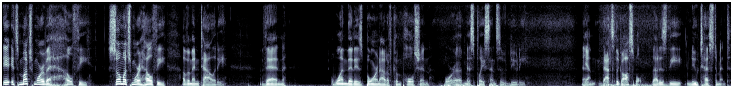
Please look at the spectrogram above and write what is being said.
it, it's much more of a healthy, so much more healthy of a mentality than one that is born out of compulsion or a misplaced sense of duty. And that's the gospel. That is the New Testament.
